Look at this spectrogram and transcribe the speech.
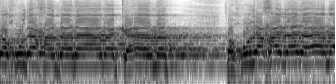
فخذ حدنا مكانه فخذ حدنا مكانه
